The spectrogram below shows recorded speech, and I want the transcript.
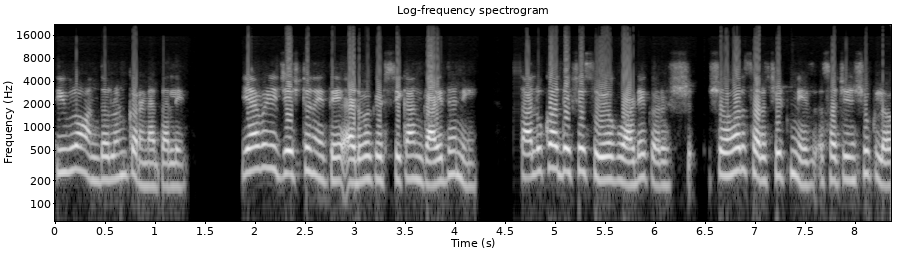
तीव्र आंदोलन करण्यात आले. यावेळी ज्येष्ठ नेते अॅडव्होकेट श्रीकांत गायधनी तालुकाध्यक्ष सुयोग वाडेकर शहर सरचिटणीस सचिन शुक्ल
